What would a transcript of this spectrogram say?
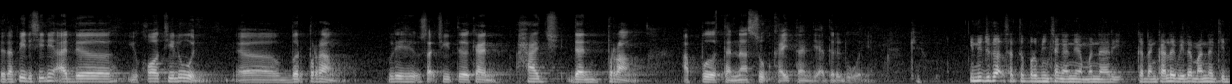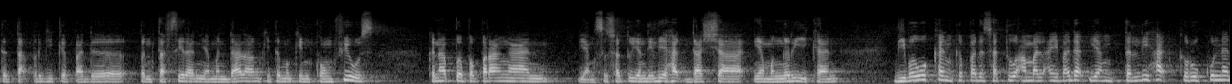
Tetapi di sini ada yuqatilun uh, berperang. Boleh ustaz ceritakan haji dan perang? Apa tanasub kaitan di antara duanya. Ini juga satu perbincangan yang menarik. Kadang-kadang bila mana kita tak pergi kepada pentafsiran yang mendalam, kita mungkin confuse kenapa peperangan yang sesuatu yang dilihat dahsyat, yang mengerikan, dibawakan kepada satu amal ibadat yang terlihat kerukunan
